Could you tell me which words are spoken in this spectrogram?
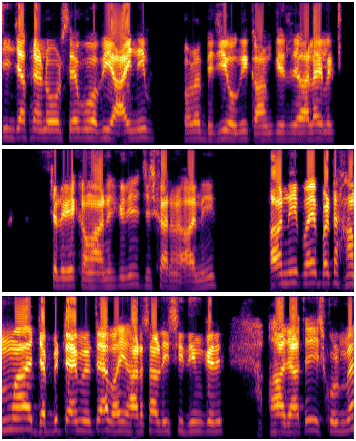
तीन चार फ्रेंड और से वो अभी आए नहीं थोड़ा बिज़ी होगी काम के लिए अलग अलग चले गए कमाने के लिए, जिस कारण आ नहीं आ नहीं पाए। बट हम जब भी टाइम मिलता है भाई, हर साल इसी दिन के आ जाते हैं स्कूल में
